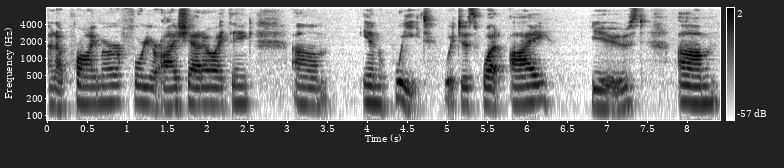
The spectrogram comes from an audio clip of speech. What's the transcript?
and a primer for your eyeshadow. I think um, in wheat, which is what I used. Um,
